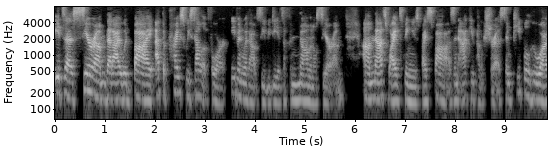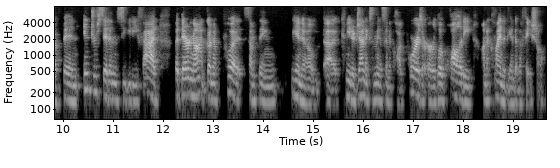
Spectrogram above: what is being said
It's a serum that I would buy at the price we sell it for, even without CBD. It's a phenomenal serum. Um, that's why it's being used by spas and acupuncturists and people who have been interested in the CBD fad, but they're not going to put something, you know, uh, comedogenic, something that's going to clog pores or, or low quality on a client at the end of a facial.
